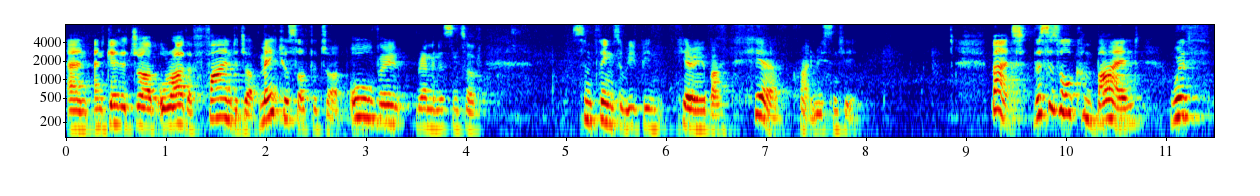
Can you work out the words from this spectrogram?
and, and get a job, or rather find a job, make yourself a job, all very reminiscent of some things that we've been hearing about here quite recently. But this is all combined with,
